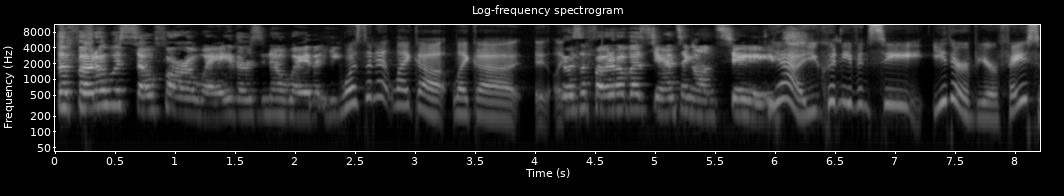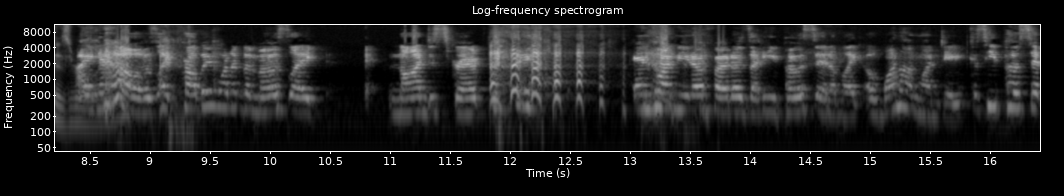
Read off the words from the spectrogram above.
the photo was so far away, there's no way that he. Wasn't it like a like a like? It was a photo of us dancing on stage. yeah, you couldn't even see either of your faces. Really. I know. It was like probably one of the most like nondescript incognito photos that he posted of like a one-on-one date because he posted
